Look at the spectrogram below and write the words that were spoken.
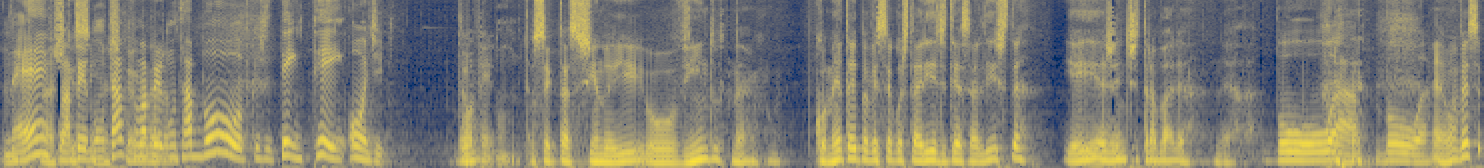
Né? Acho uma que sim, pergunta, a foi uma galera- pergunta boa, porque você tem, tem, onde? Boa Então, pergunta. Você que está assistindo aí, ouvindo, né? Comenta aí para ver se você gostaria de ter essa lista. E aí a gente trabalha nela. Boa, boa. É, vamos ver se,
